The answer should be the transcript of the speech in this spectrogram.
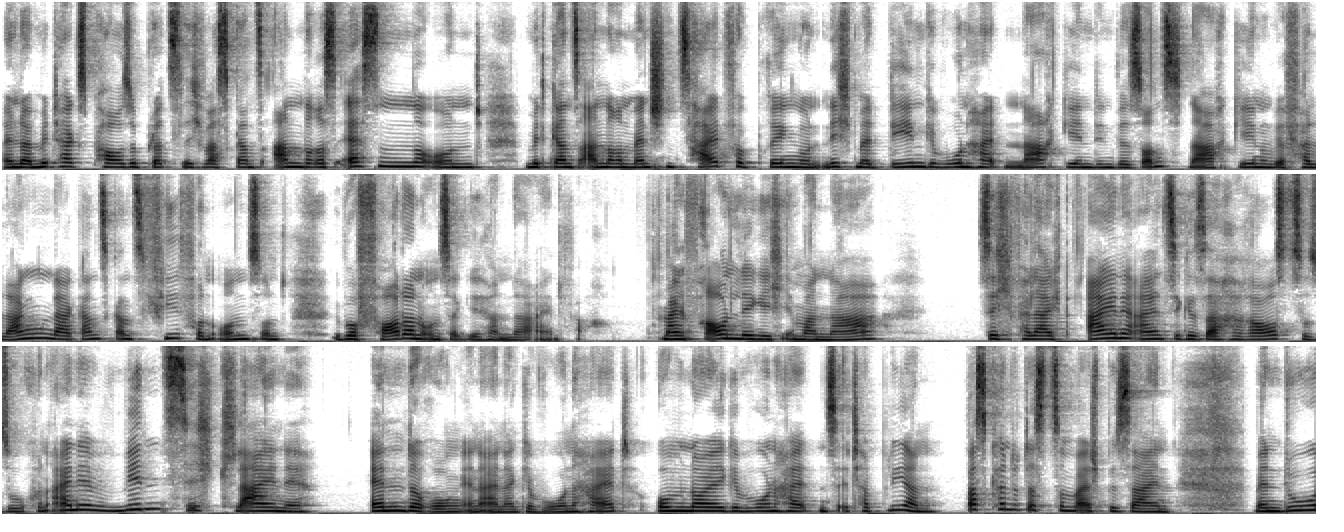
in der Mittagspause plötzlich was ganz anderes essen und mit ganz anderen Menschen Zeit verbringen und nicht mehr den Gewohnheiten nachgehen, denen wir sonst nachgehen. Und wir verlangen da ganz, ganz viel von uns und überfordern unser Gehirn da einfach. Meinen Frauen lege ich immer nah, sich vielleicht eine einzige Sache rauszusuchen, eine winzig kleine, Änderung in einer Gewohnheit, um neue Gewohnheiten zu etablieren. Was könnte das zum Beispiel sein? Wenn du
